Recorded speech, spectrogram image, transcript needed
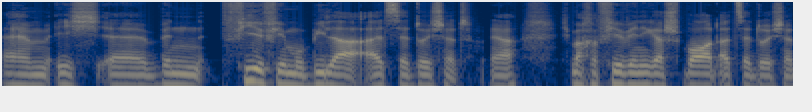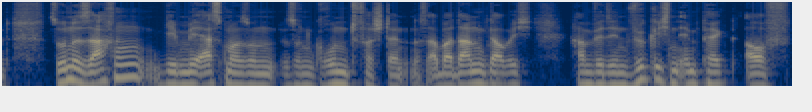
ähm, ich äh, bin viel viel mobiler als der Durchschnitt. Ja, ich mache viel weniger Sport als der Durchschnitt. So eine Sachen geben mir erstmal so ein so ein Grundverständnis. Aber dann glaube ich haben wir den wirklichen Impact auf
